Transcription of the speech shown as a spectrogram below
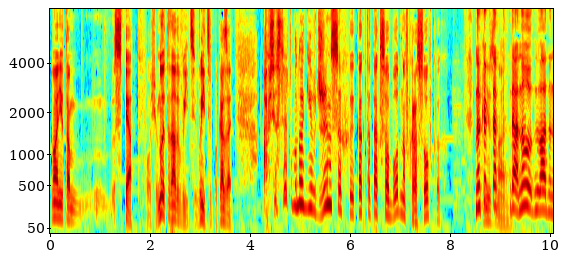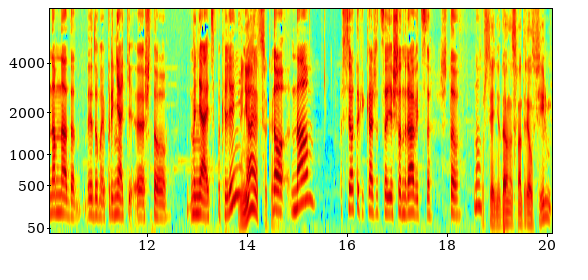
Ну, они там спят, в общем. Ну, это надо выйти, выйти, показать. А все остальные, многие в джинсах и как-то так свободно в кроссовках. Ну, как-то, да, ну, ладно, нам надо, я думаю, принять, э, что меняется поколение. Меняется, конечно. Но нам все-таки, кажется, еще нравится, что ну. Слушайте, я недавно смотрел фильм,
